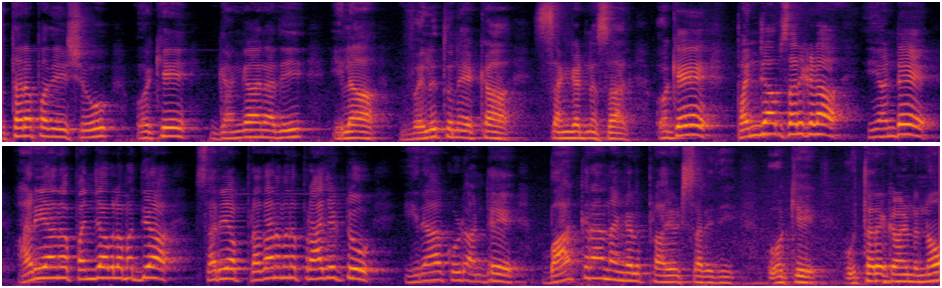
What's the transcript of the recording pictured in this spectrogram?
ఉత్తరప్రదేశ్ ఓకే గంగా నది ఇలా వెళుతున్న యొక్క సంఘటన సార్. ఓకే? పంజాబ్ సార్ ఇక్కడ ఈ అంటే హర్యానా పంజాబ్ల మధ్య సరిగా ప్రధానమైన ప్రాజెక్టు ఇరాకుడు అంటే బాక్రా నంగల్ ప్రాజెక్ట్ సార్ ఇది. ఓకే? ఉత్తరాఖండ్ నో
